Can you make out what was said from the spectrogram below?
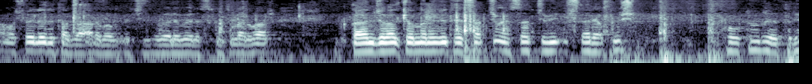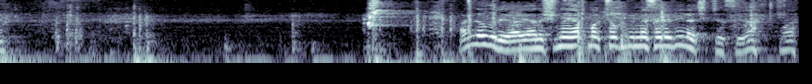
Ama söyledi tabi arabanın içinde böyle böyle sıkıntılar var. Daha önce belki ondan önce tesisatçı mesatçı bir işler yapmış. Koltuğu da yatırayım. Hallolur ya. Yani şunu yapmak çok bir mesele değil açıkçası ya. Bak.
